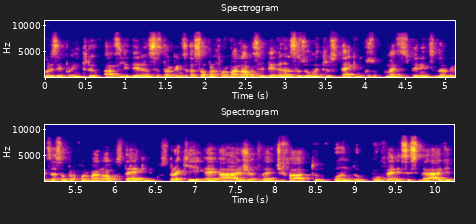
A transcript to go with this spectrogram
por exemplo, entre as lideranças da organização para formar novas lideranças ou entre os técnicos mais experientes da organização para formar novos técnicos, para que é, haja, né, de fato, quando houver necessidade,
